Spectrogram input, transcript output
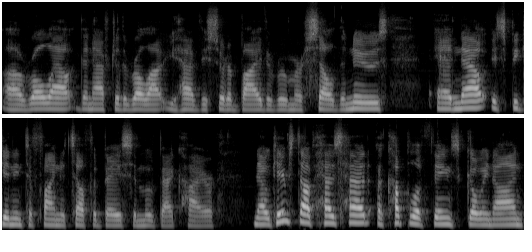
uh, rollout. Then after the rollout, you have the sort of buy the rumor, sell the news. And now it's beginning to find itself a base and move back higher. Now, GameStop has had a couple of things going on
